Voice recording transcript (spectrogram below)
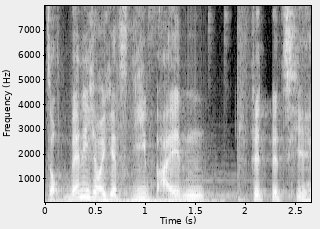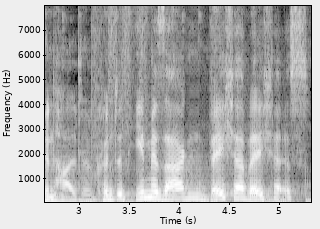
So, wenn ich euch jetzt die beiden Fitbits hier hinhalte, könntet ihr mir sagen, welcher welcher ist?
